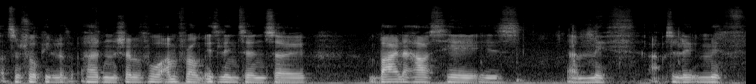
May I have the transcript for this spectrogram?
as I'm sure people have heard on the show before, I'm from Islington, so buying a house here is a myth, absolute myth.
